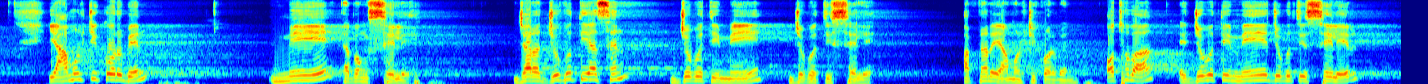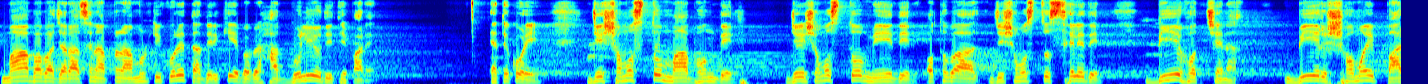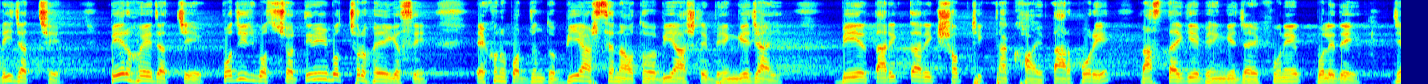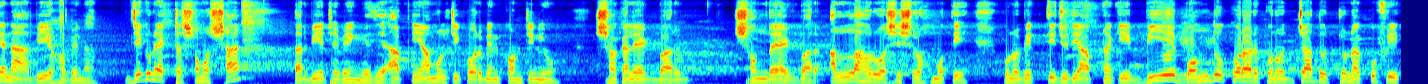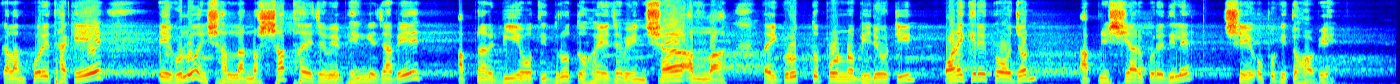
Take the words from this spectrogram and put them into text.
এই আমলটি করবেন মেয়ে এবং ছেলে। যারা যুবতী আছেন, যুবতী মেয়ে, যুবতী ছেলে আপনারা এই আমলটি করবেন। অথবা এই যুবতী মেয়ে, যুবতী ছেলের মা, বাবা যারা আছেন, আপনারা আমলটি করে তাদেরকে এভাবে হাত বলিয়েও দিতে পারেন। এতে করে যে সমস্ত মা বোনদের, যে সমস্ত মেয়েদের অথবা যে সমস্ত ছেলেদের বিয়ে হচ্ছে না, বিয়ের সময় পারি যাচ্ছে পের হয়ে যাচ্ছে। পঁচিশ বছর, তিরিশ বছর হয়ে গেছে। এখনও পর্যন্ত বিয়ে আসছে না, অথবা বিয়ে আসলে ভেঙ্গে যায়। বিয়ের তারিখ তারিখ সব ঠিকঠাক হয়। তারপরে রাস্তায় গিয়ে ভেঙ্গে যায়। ফোনে বলে দেয় যে, না, বিয়ে হবে না। যে কোনো একটা সমস্যা তার বিয়েটা ভেঙ্গে যায়। আপনি আমলটি করবেন কন্টিনিউ সকালে একবার, সন্ধ্যায় একবার। আল্লাহর অশেষ রহমতে কোনো ব্যক্তি যদি আপনাকে বিয়ে বন্ধ করার কোনো জাদু টুনা কুফরি, কালাম করে থাকে এগুলো ইনশাল্লাহ নস্বাত হয়ে যাবে, ভেঙে যাবে, আপনার বিয়ে অতি দ্রুত হয়ে যাবে ইনশা আল্লাহ তাই গুরুত্বপূর্ণ ভিডিওটি অনেকেরই প্রয়োজন, আপনি শেয়ার করে দিলে সে উপকৃত হবে।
